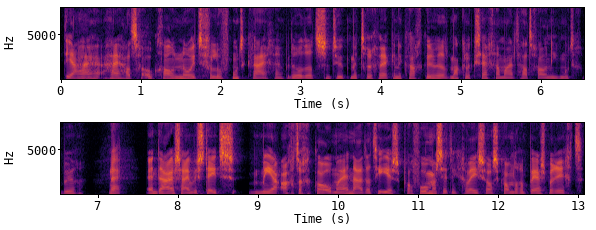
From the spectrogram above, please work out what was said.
ja, hij, hij had ook gewoon nooit verlof moeten krijgen. Ik bedoel, dat is natuurlijk met terugwerkende kracht kunnen we dat makkelijk zeggen, maar het had gewoon niet moeten gebeuren. Nee. En daar zijn we steeds meer achter gekomen. Nadat die eerste proforma-zitting geweest was, kwam er een persbericht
